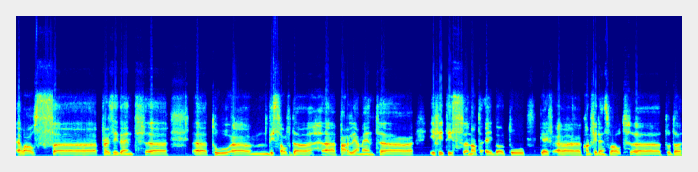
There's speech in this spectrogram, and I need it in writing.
allows uh, president uh, uh to um, dissolve the uh, parliament uh, if it is not able to give a confidence vote to the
